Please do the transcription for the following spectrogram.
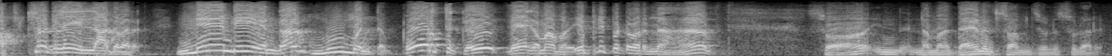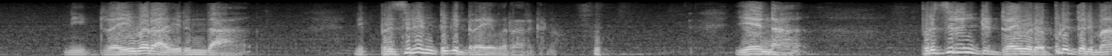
அப்சர்களே இல்லாதவர். நேமி என்றால் மூவ்மெண்ட் போறதுக்கு வேகமா வரும். எப்படிப்பட்டவர்னா சோ நம்ம தயானந்த் சுவாமி ஒன்று சொல்றாரு. நீ டிரைவரா இருந்தா நீ பிரசிடென்ட்டுக்கு டிரைவரா இருக்கணும். ஏன்னா பிரசிடென்ட் டிரைவர் எப்படி தெரியுமா?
